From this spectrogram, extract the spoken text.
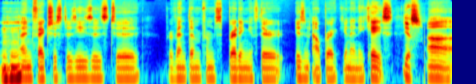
hmm infectious diseases to prevent them from spreading if there is an outbreak in any case. Yes. Uh,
